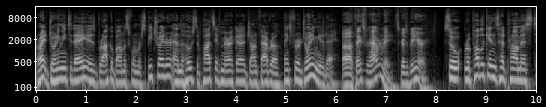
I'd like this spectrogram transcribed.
All right, joining me today is Barack Obama's former speechwriter and the host of Pod Save America, Jon Favreau. Thanks for joining me today. Uh, thanks for having me. It's great to be here. So Republicans had promised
